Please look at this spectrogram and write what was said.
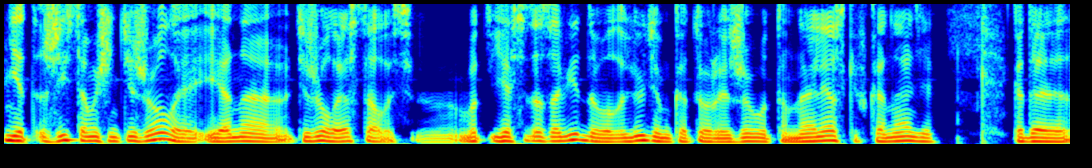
Нет, жизнь там очень тяжелая, и она тяжелая осталась. Вот я всегда завидовал людям, которые живут там на Аляске, в Канаде, когда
